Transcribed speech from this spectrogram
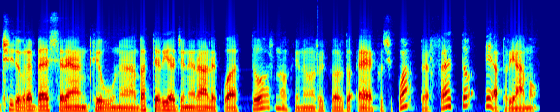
Ci dovrebbe essere anche una batteria generale qua attorno che non ricordo. Eccoci qua perfetto e apriamo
